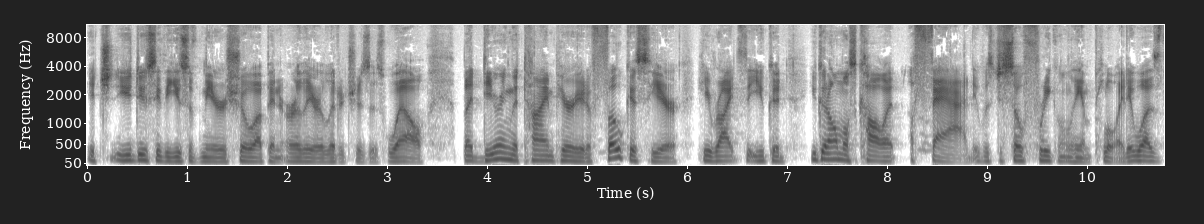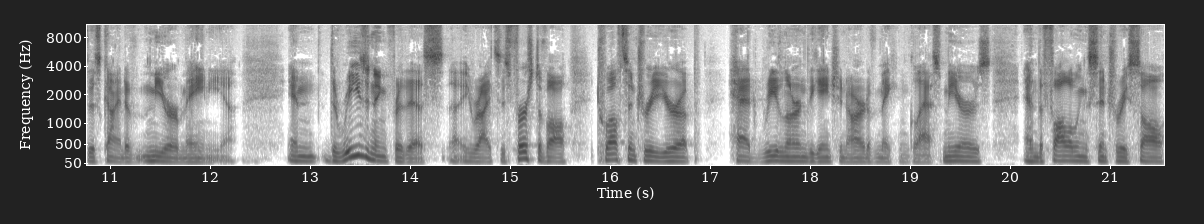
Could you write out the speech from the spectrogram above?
it, you do see the use of mirrors show up in earlier literatures as well. But during the time period of focus here, he writes that you could you could almost call it a fad. It was just so frequently employed. It was this kind of mirror mania. And the reasoning for this, uh, he writes, is first of all, 12th century Europe had relearned the ancient art of making glass mirrors, and the following century saw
